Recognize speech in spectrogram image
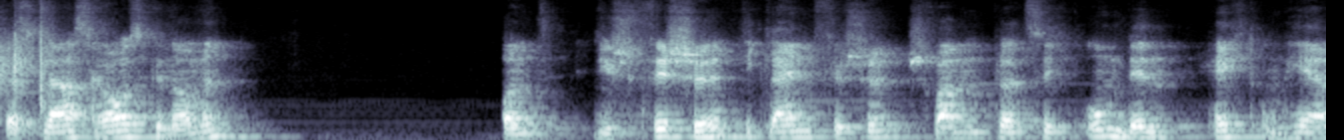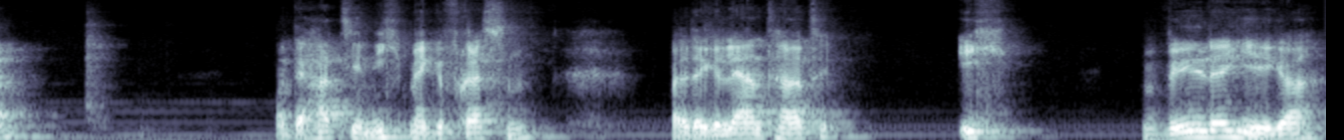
das Glas rausgenommen und die Fische, die kleinen Fische, schwammen plötzlich um den Hecht umher und er hat sie nicht mehr gefressen, weil er gelernt hat, ich, wilder Jäger,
